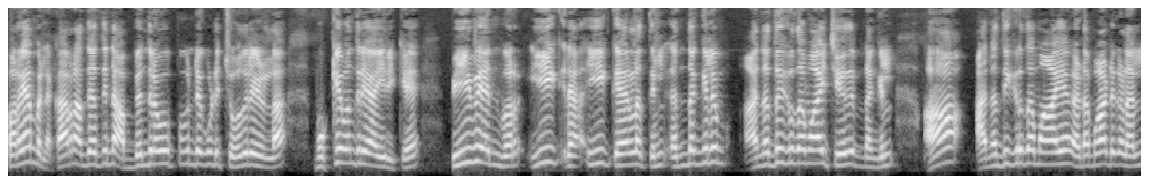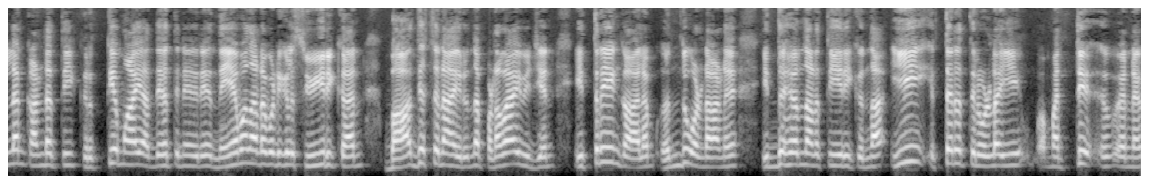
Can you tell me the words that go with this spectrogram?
പറയാൻ പറ്റില്ല. കാരണം അദ്ദേഹത്തിന്റെ ആഭ്യന്തര വകുപ്പിന്റെ കൂടി ചുമതലയുള്ള മുഖ്യമന്ത്രി ആയിരിക്കെ പി വി അൻവർ ഈ ഈ കേരളത്തിൽ എന്തെങ്കിലും അനധികൃതമായി ചെയ്തിട്ടുണ്ടെങ്കിൽ ആ അനധികൃതമായ ഇടപാടുകളെല്ലാം കണ്ടെത്തി കൃത്യമായി അദ്ദേഹത്തിനെതിരെ നിയമ നടപടികൾ സ്വീകരിക്കാൻ ബാധ്യസ്ഥനായിരുന്ന പിണറായി വിജയൻ ഇത്രയും കാലം എന്തുകൊണ്ടാണ് ഇദ്ദേഹം നടത്തിയിരിക്കുന്ന ഈ ഇത്തരത്തിലുള്ള ഈ മറ്റ് പിന്നെ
